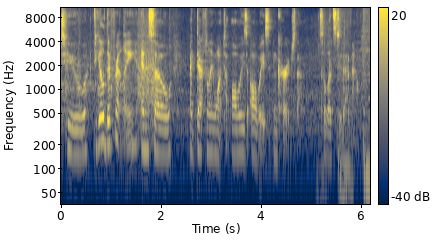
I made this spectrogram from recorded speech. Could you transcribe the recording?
to feel differently. And so I definitely want to always, always encourage that. So let's do that now.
